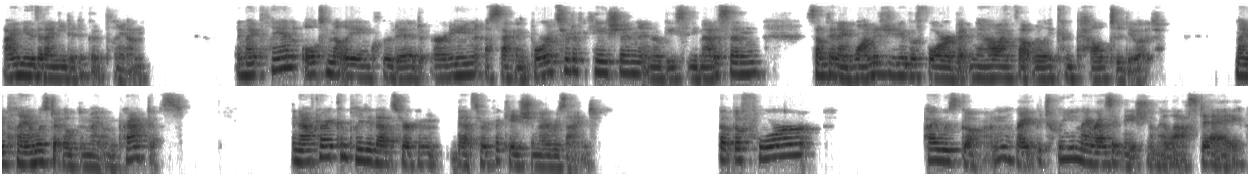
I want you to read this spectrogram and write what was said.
I knew that I needed a good plan. And my plan ultimately included earning a second board certification in obesity medicine, something I wanted to do before, but now I felt really compelled to do it. My plan was to open my own practice. And after I completed that, circum- that certification, I resigned. But before I was gone, right between my resignation and my last day,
